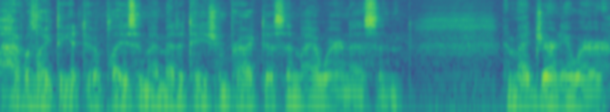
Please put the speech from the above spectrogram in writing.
I would like to get to a place in my meditation practice and my awareness and in my journey where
